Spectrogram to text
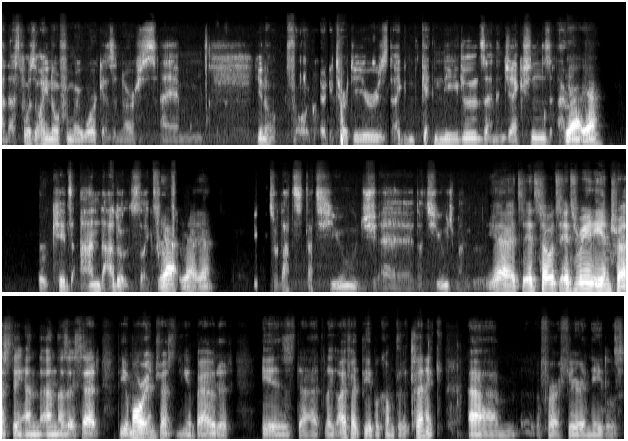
And I suppose I know from my work as a nurse. Um, you know, for 30, 30 years, I can get needles and injections. Yeah, yeah for kids and adults. Like for yeah, yeah, yeah. So that's that's huge. Uh, that's huge, man. Yeah, it's it's so it's it's really interesting, and and as I said, the more interesting thing about it is that like I've had people come to the clinic um, for a fear of needles,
